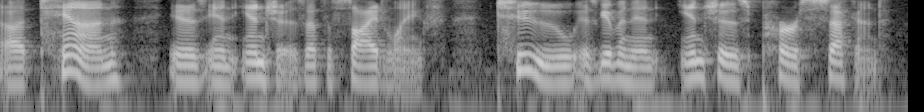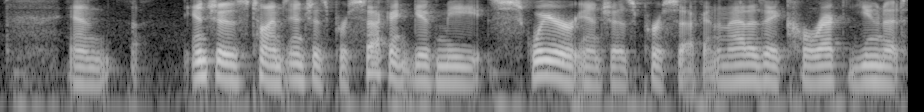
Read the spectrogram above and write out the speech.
uh, 10 is in inches. That's a side length. 2 is given in inches per second. And inches times inches per second give me square inches per second. And that is a correct unit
